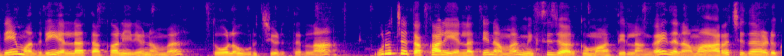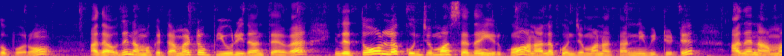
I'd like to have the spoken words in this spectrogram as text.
இதே மாதிரி எல்லா தக்காளியிலையும் நம்ம தோலை உரித்து எடுத்துடலாம். உரித்த தக்காளி எல்லாத்தையும் நம்ம மிக்ஸி ஜாருக்கு மாற்றிடலாங்க இதை நாம் அரைச்சி தான் எடுக்க போகிறோம் அதாவது நமக்கு டொமேட்டோ பியூரி தான் தேவை. இந்த தோலில் கொஞ்சமாக செதை இருக்கும். அதனால் கொஞ்சமாக நான் தண்ணி விட்டுட்டு அதை நாம்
